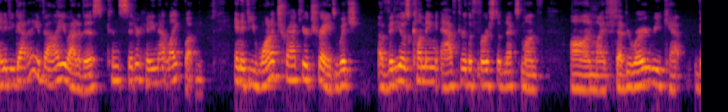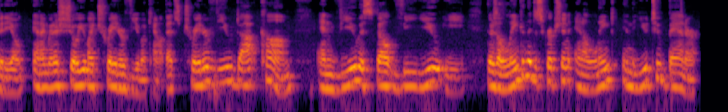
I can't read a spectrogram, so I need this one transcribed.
And if you got any value out of this, consider hitting that like button. And if you want to track your trades, which a video is coming after the first of next month on my February recap video, and I'm going to show you my TraderVue account. That's tradervue.com and view is spelled V-U-E. There's a link in the description and a link in the YouTube banner.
